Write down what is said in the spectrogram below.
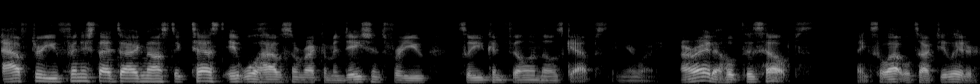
after you finish that diagnostic test, it will have some recommendations for you so you can fill in those gaps in your learning. All right, I hope this helps. Thanks a lot. We'll talk to you later.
